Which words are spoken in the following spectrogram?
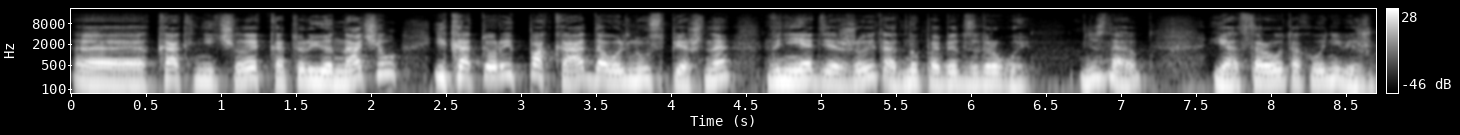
э, как не человек, который ее начал и который пока довольно успешно в ней одерживает одну победу за другой. Не знаю, я второго такого не вижу.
